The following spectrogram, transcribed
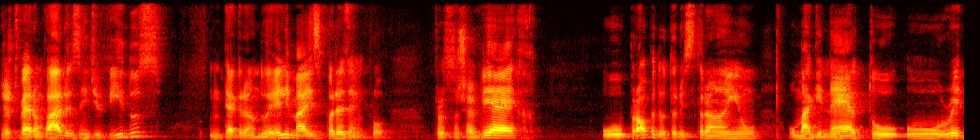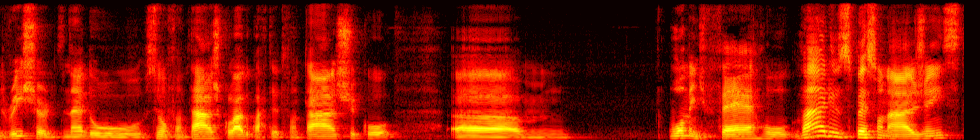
já tiveram vários indivíduos integrando ele, mas por exemplo, o Professor Xavier, o próprio Doutor Estranho, o Magneto, o Reed Richards, né, do Senhor Fantástico, lá do Quarteto Fantástico, um, o Homem de Ferro, vários personagens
